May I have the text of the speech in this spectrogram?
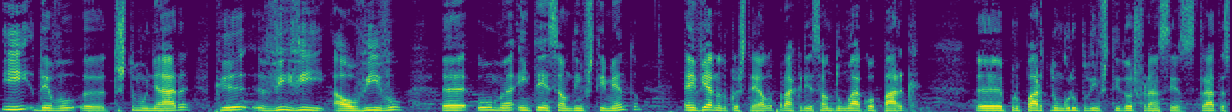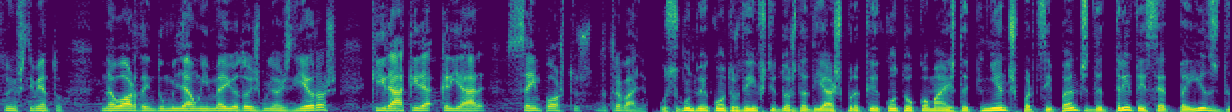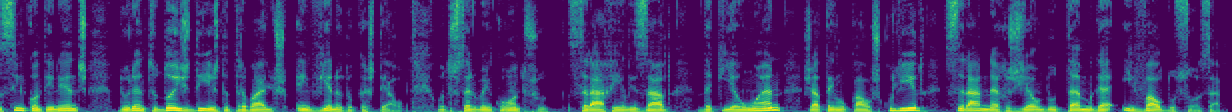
e devo uh, testemunhar que vivi ao vivo uh, uma intenção de investimento em Viana do Castelo para a criação de um aquapark eh, por parte de um grupo de investidores franceses. Trata-se de um investimento na ordem de um milhão e meio a dois milhões de euros, que irá criar 100 postos de trabalho. O segundo encontro de investidores da diáspora, que contou com mais de 500 participantes de 37 países de cinco continentes durante dois dias de trabalhos em Viena do Castelo. O terceiro encontro será realizado daqui a um ano, já tem local escolhido, será na região do Tâmega e Val do Sousa.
